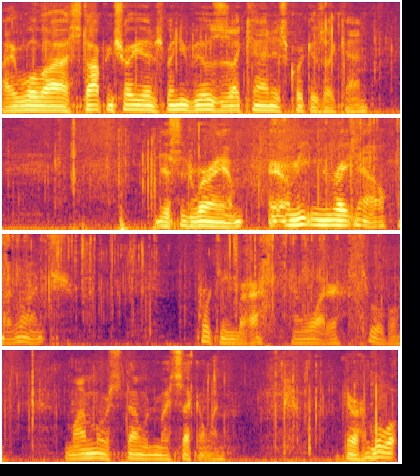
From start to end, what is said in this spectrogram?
I will uh, stop and show you as many views as I can, as quick as I can. This is where I am. I'm eating right now, my lunch. Protein bar and water, two of them. I'm almost done with my second one. They're a little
